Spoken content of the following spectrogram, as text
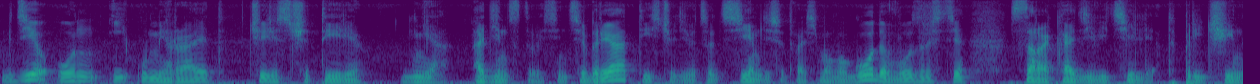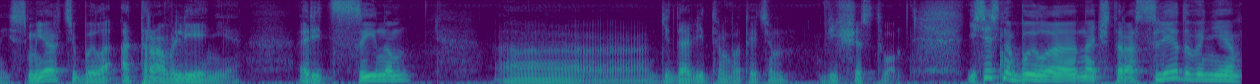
где он и умирает через 4 дня, 11 сентября 1978 года в возрасте 49 лет. Причиной смерти было отравление рицином, э, ядовитым вот этим веществом. Естественно, было начато расследование,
